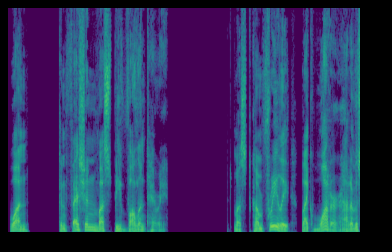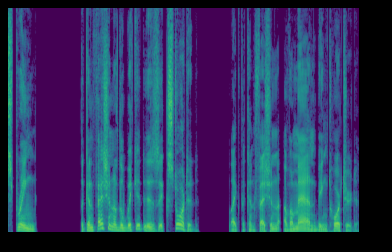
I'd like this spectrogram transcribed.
1. Confession must be voluntary. It must come freely, like water out of a spring. The confession of the wicked is extorted, like the confession of a man being tortured.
